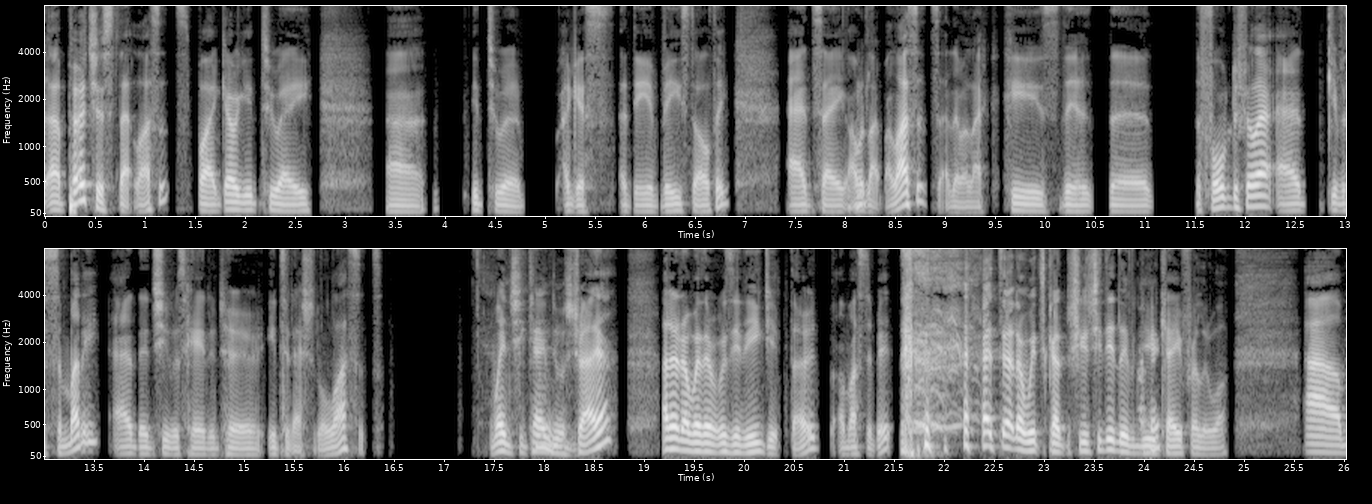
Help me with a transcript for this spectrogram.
uh, purchased that license by going into a uh, into a I guess a DMV style thing, and saying I would like my license, and they were like, "Here's the the the form to fill out and give us some money," and then she was handed her international license. When she came to Hmm. Australia, I don't know whether it was in Egypt though. I must admit, I don't know which country. She, she did live in the UK for a little while, um,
